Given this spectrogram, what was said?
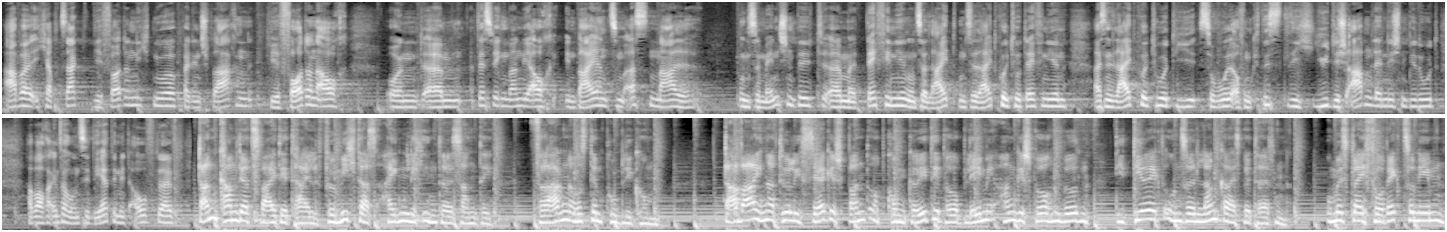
Aber ich habe gesagt, wir fördern nicht nur bei den Sprachen, wir fordern auch. Und ähm, deswegen werden wir auch in Bayern zum ersten Mal unser Menschenbild ähm, definieren, unser Leit, unsere Leitkultur definieren, als eine Leitkultur, die sowohl auf dem christlich-jüdisch-abendländischen beruht, aber auch einfach unsere Werte mit aufgreift. Dann kam der zweite Teil, für mich das eigentlich Interessante. Fragen aus dem Publikum. Da war ich natürlich sehr gespannt, ob konkrete Probleme angesprochen würden, die direkt unseren Landkreis betreffen. Um es gleich vorwegzunehmen,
